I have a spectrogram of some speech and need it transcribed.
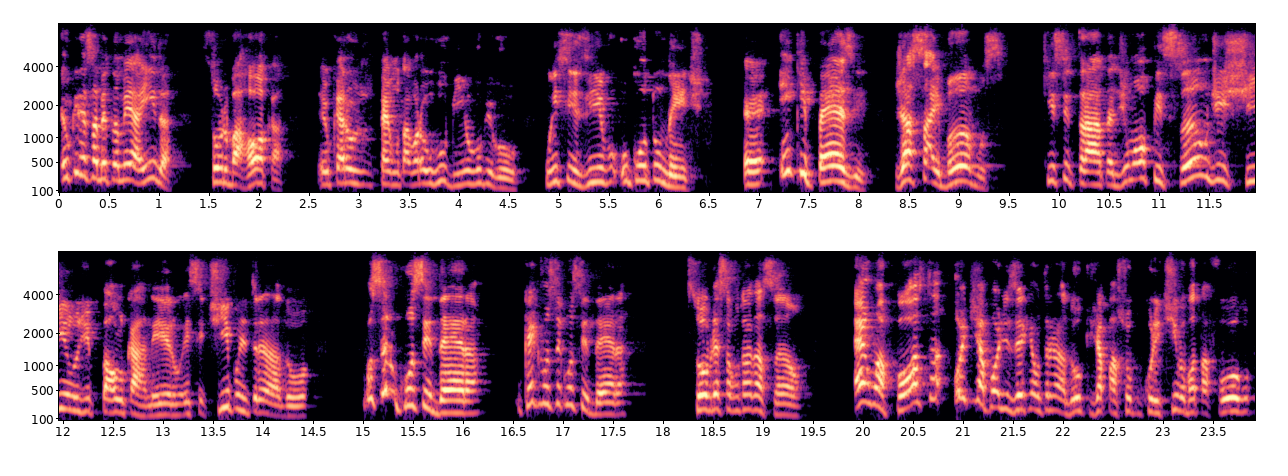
eu queria saber também ainda sobre o Barroca. Eu quero perguntar agora o Rubinho, o Rubigol. O incisivo, o contundente. É, em que pese já saibamos que se trata de uma opção de estilo de Paulo Carneiro, esse tipo de treinador, você não considera, o que é que você considera sobre essa contratação. É uma aposta ou a gente já pode dizer que é um treinador que já passou por Curitiba, Botafogo,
